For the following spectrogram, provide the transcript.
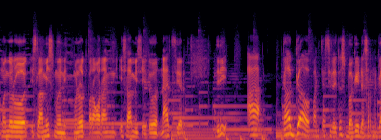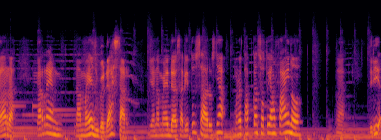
menurut Islamisme nih, menurut orang-orang Islamis yaitu Natsir, jadi a, gagal Pancasila itu sebagai dasar negara karena yang namanya juga dasar. Yang namanya dasar itu seharusnya menetapkan sesuatu yang final. Nah, jadi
